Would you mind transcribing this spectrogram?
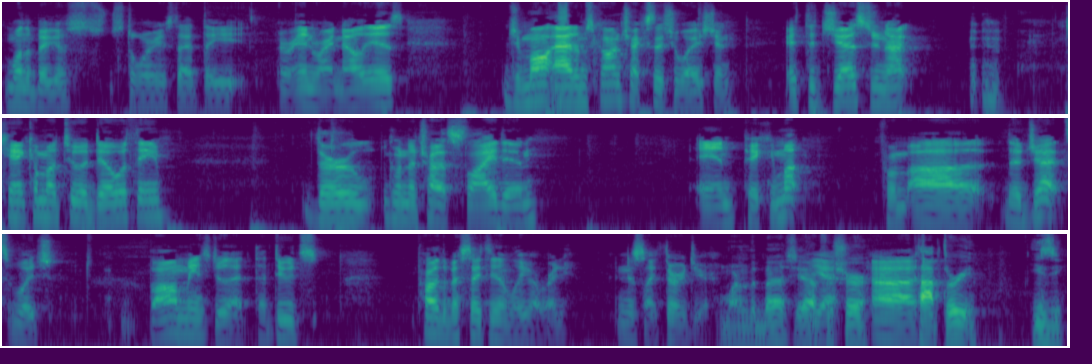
one of the biggest stories that they are in right now is Jamal Adams' contract situation. If the Jets do not can't come up to a deal with him, they're going to try to slide in and pick him up from uh, the Jets, which by all means do that. That dude's probably the best safety in the league already in his like third year. One of the best, yeah, Yeah, for sure. uh, Top three, easy.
